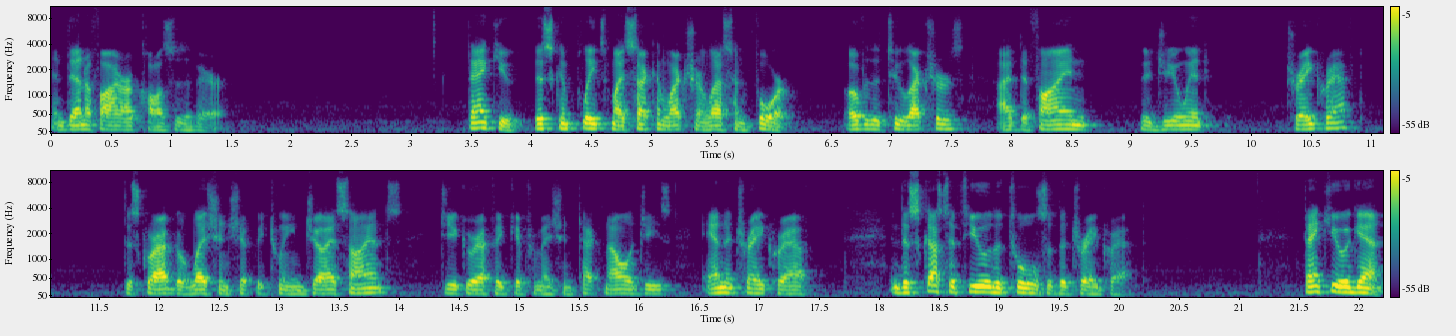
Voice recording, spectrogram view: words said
and identify our causes of error. Thank you. This completes my second lecture in Lesson 4. Over the two lectures, I've defined the GeoInt tradecraft, described the relationship between geoscience, geographic information technologies, and the tradecraft, and discuss a few of the tools of the tradecraft. Thank you again.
